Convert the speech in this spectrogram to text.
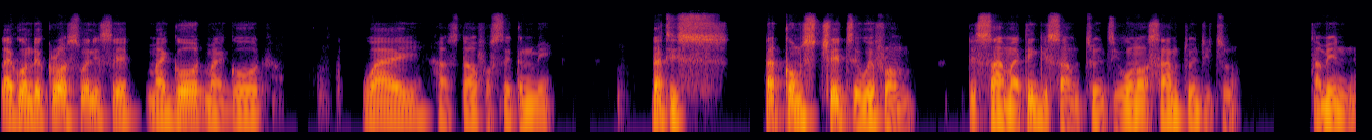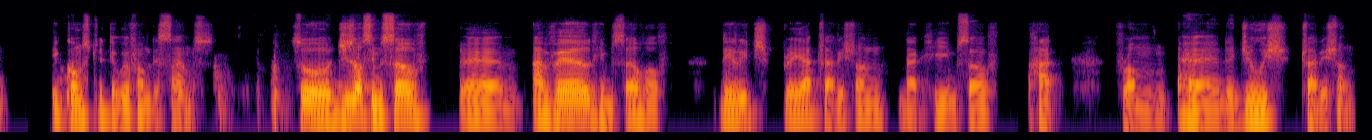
Like on the cross, when he said, My God, my God, why hast thou forsaken me? That is, that comes straight away from the Psalm. I think it's Psalm 21 or Psalm 22. I mean, it comes straight away from the Psalms. So Jesus himself um, availed himself of the rich prayer tradition that he himself had from uh, the Jewish tradition.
